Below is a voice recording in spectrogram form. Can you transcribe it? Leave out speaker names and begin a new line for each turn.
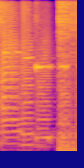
Thank you.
